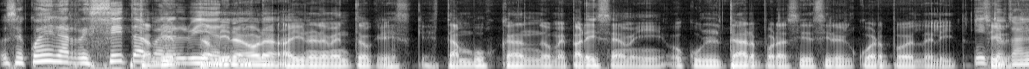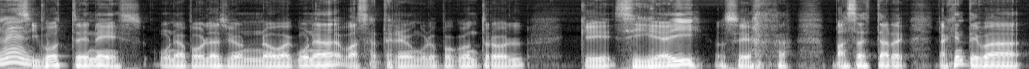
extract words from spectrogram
o sea, cuál es la receta para el bien. también ahora hay un elemento que es que están buscando, me parece a mí, ocultar, por así decir, el cuerpo del delito. Y decir, totalmente. Si vos tenés una población no vacunada, vas a tener un grupo control que sigue ahí. O sea, vas a estar, la gente va,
